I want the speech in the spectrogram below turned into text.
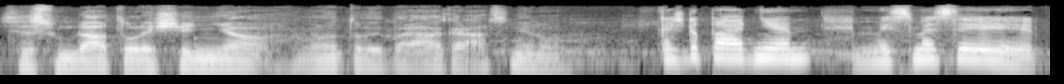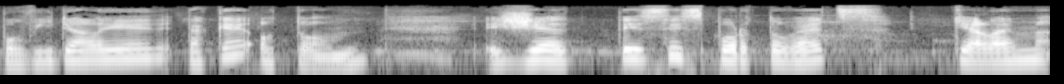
se sundá to lešení a ono to vypadá krásně. No. Každopádně my jsme si povídali také o tom, že ty jsi sportovec tělem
